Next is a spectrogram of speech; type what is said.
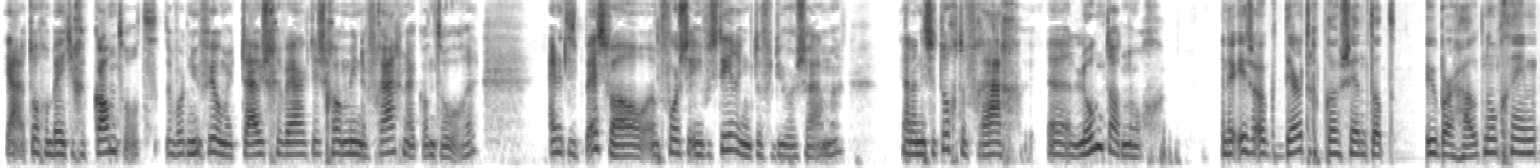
ja, toch een beetje gekanteld. Er wordt nu veel meer thuisgewerkt, er is gewoon minder vraag naar kantoren. En het is best wel een forse investering om te verduurzamen. Ja, dan is het toch de vraag, uh, loont dat nog? En er is ook 30% dat überhaupt nog geen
